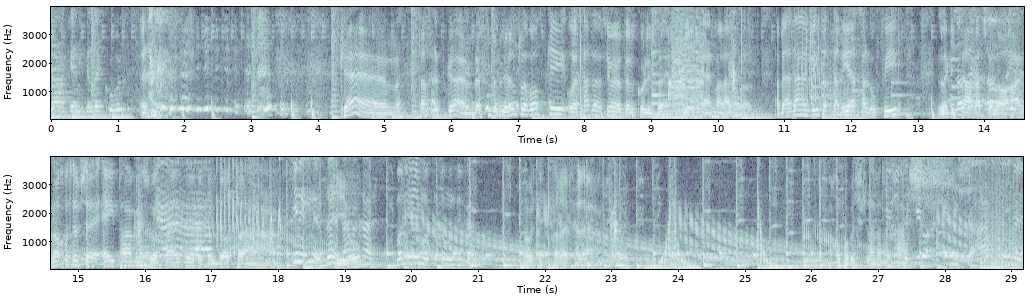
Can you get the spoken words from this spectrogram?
למה? כי אני כזה קול. כן, תכלס כן, דניאל סלבובסקי הוא אחד האנשים היותר קולים שאני מכיר, אין מה לעשות. הבן אדם הביא בטריה חלופית לגיטרה שלו, לא, רגע. אני לא חושב שאי פעם מישהו עשה את זה בתולדות ה... הנה, הנה, זה, זה? הנחש. בוא נראה אם הוא עושה את המוזיקה הזאת. אבל תצטרף אליה. פה בשלב כאילו, זה הנחש. כאילו הקלישאה של...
